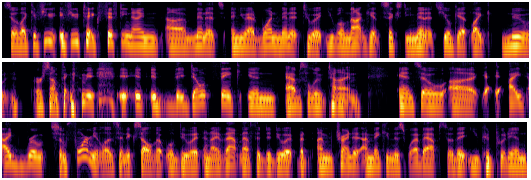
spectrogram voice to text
So, like if you if you take 59 uh, minutes and you add one minute to it, you will not get 60 minutes. You'll get like noon or something. I mean, it, it, it they don't think in absolute time. And so uh, I, I wrote some formulas in Excel that will do it, and I have that method to do it. But I'm trying to I'm making this web app so that you could put in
